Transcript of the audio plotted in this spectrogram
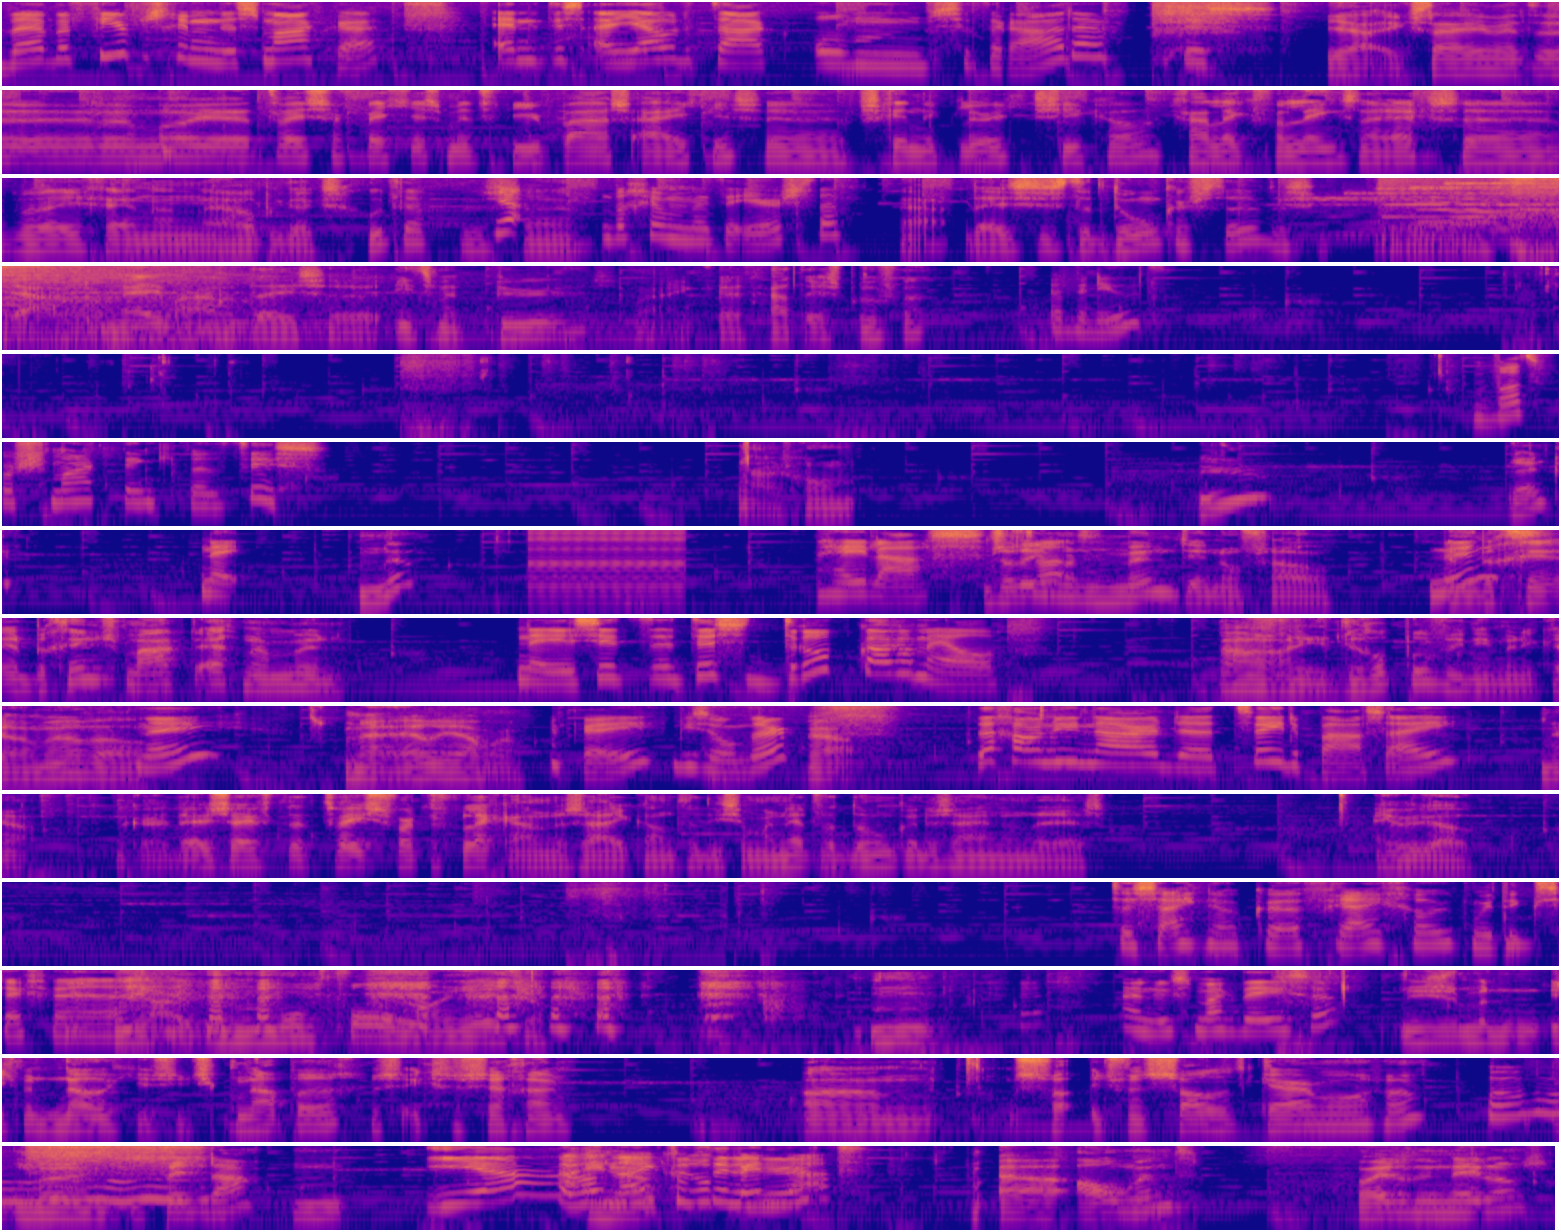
We hebben vier verschillende smaken en het is aan jou de taak om ze te raden. Dus Ja, ik sta hier met eh, mooie twee servetjes met vier paaseitjes. eh verschillende kleurtjes zie ik al. Ik ga lekker van links naar rechts eh, bewegen en dan hoop ik dat ik ze goed heb. Dus ja, we beginnen met de eerste. ja, deze is de donkerste. Dus ik, ja, ik neem aan dat deze iets met puur is. Maar ik ga het eerst proeven. Ben benieuwd. Wat voor smaak denk je dat het is? Nou, gewoon puur? Denk ik? Nee. Nee? Helaas. Er zat met munt in of zo. Munt? Het begin, het begin smaakt echt naar munt. Nee, er zit, het is drop karamel. Oh, die drop hoef ik niet, maar die karamel wel. Nee? Nee, heel jammer. Oké, bijzonder. Ja. Dan gaan we nu naar de tweede paasei. Ja, oké. Deze heeft eh, twee zwarte vlekken aan de zijkanten die zeg maar net wat donkerder zijn dan de rest. Here we go. Ze zijn ook eh, vrij groot, moet ik zeggen. Nou, ik heb mijn mond vol, man. Jeetje. Mm, En hoe smaakt deze? iets, met, iets met nootjes, iets knapperig. Dus ik zou zeggen... ehm, iets van salted caramel of zo. Oeh. Nee, Pinda. Mm, Ja, Oh, hij lijkt op pinda. eh, almond. Hoe heet dat in het Nederlands?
